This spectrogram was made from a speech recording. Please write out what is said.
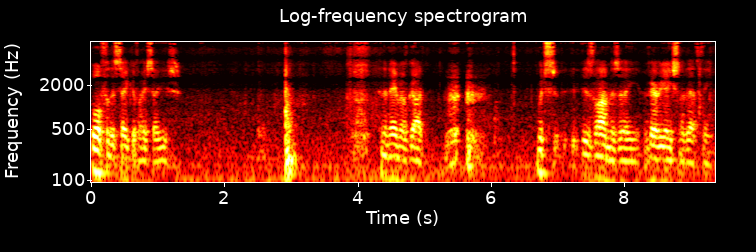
All for the sake of Isaiah. In the name of God. Which Islam is a variation of that theme.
